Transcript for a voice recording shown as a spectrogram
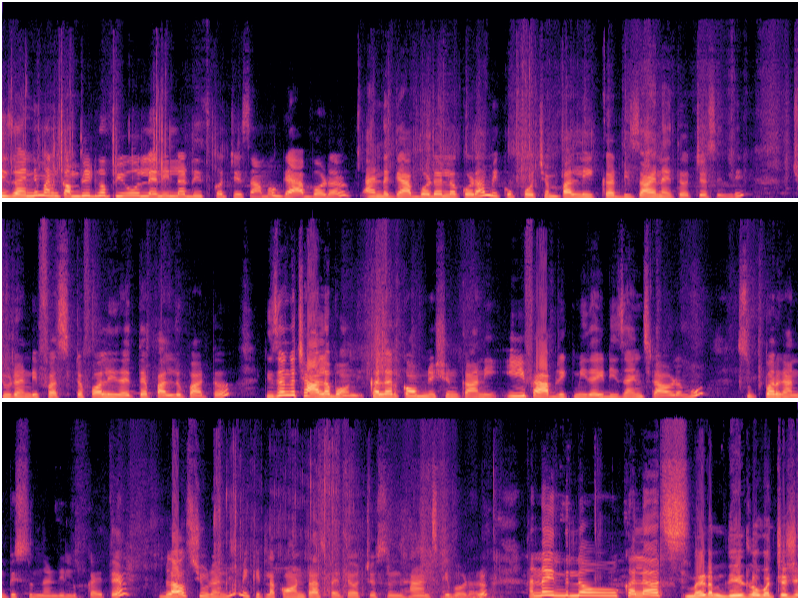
డిజైన్ని మనం కంప్లీట్గా ప్యూర్ లెనిన్లో తీసుకొచ్చేసాము. గ్యాప్ బోర్డర్ అండ్ గ్యాప్ బోర్డర్లో కూడా మీకు పోచంపల్లి ఇక్కడ డిజైన్ అయితే వచ్చేసింది. చూడండి ఫస్ట్ ఆఫ్ ఆల్ ఇదైతే పళ్ళు పాటు. నిజంగా చాలా బాగుంది. కలర్ కాంబినేషన్ కానీ ఈ ఫ్యాబ్రిక్ మీద ఈ డిజైన్స్ రావడము సూపర్గా అనిపిస్తుందండి లుక్ అయితే. బ్లౌజ్ చూడండి మీకు ఇట్లా కాంట్రాస్ట్ అయితే వచ్చేస్తుంది హ్యాండ్స్కి బోర్డర్ అన్న ఇందులో కలర్స్ మేడం దీంట్లో వచ్చేసి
